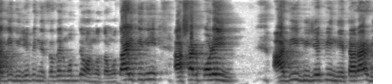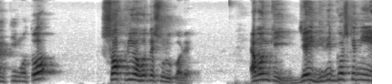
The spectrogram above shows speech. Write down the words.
আদি বিজেপি নেতাদের মধ্যে অন্যতম। তাই তিনি আসার পরেই আদি বিজেপি নেতারা রীতিমতো সক্রিয় হতে শুরু করে। এমনকি যেই দিলীপ ঘোষকে নিয়ে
